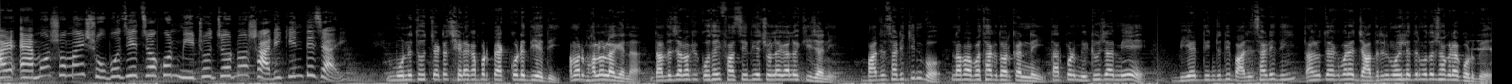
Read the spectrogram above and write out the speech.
আর এমন সময় শুভজিৎ যখন মিঠুর জন্য শাড়ি কিনতে যায় মনে তো হচ্ছে একটা ছেঁড়া কাপড় প্যাক করে দিয়ে দিই। আমার ভালো লাগে না। দাদা জামাকে কোথায় ফাঁসিয়ে দিয়ে চলে গেল কি জানি। বাজে শাড়ি কিনবো? না বাবা, থাক, দরকার নেই। তারপর মিঠু যা মেয়ে, বিয়ের দিন যদি বাজে শাড়ি দিই, তাহলে তো একবারে জাদরেল মহিলাদের মতো ঝগড়া করবে।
